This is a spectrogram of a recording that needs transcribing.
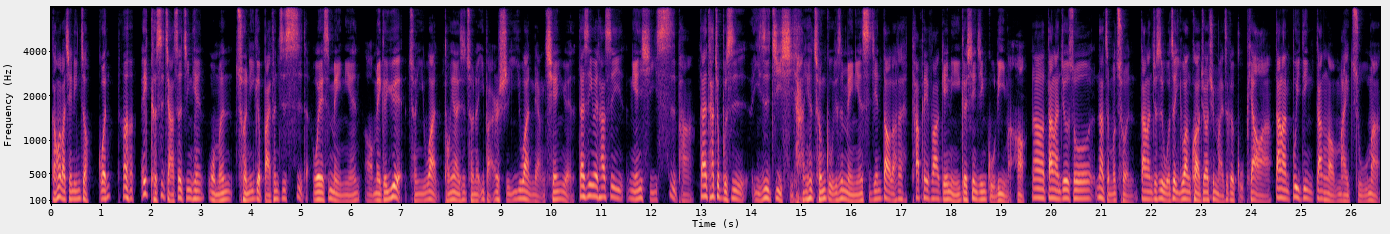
赶快把钱领走，滚！哎，可是假设今天我们存一个百分之四的，我也是每年哦每个月存一万，同样也是存了一百二十一万两千元。但是因为它是年息四趴，但是它就不是以日计息啊，因为存股就是每年时间到了，它它配发给你一个现金股利嘛，哈。那当然就是说，那怎么存？当然就是我这一万块就要去买这个股票啊。当然不一定刚好买足嘛，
